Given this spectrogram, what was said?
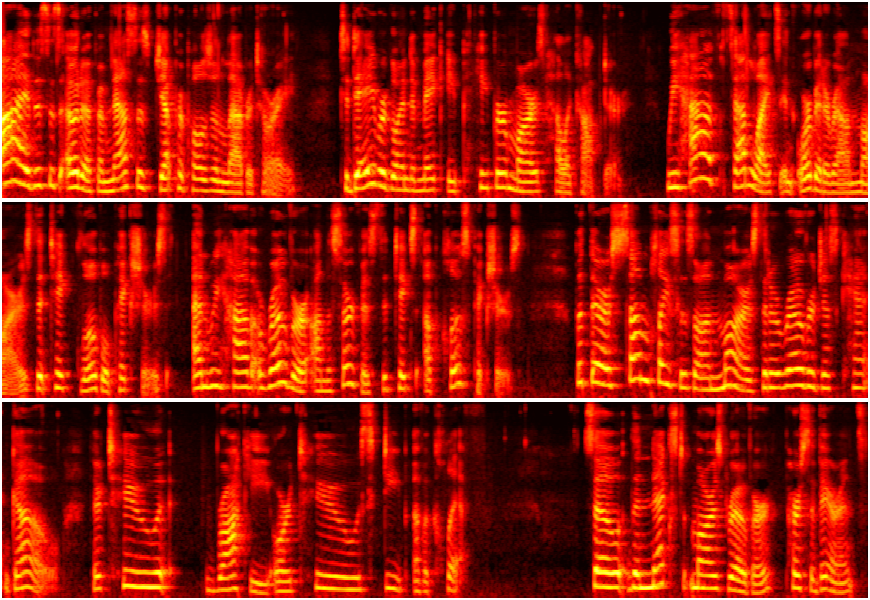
Hi, this is Oda from NASA's Jet Propulsion Laboratory. Today we're going to make a paper Mars helicopter. We have satellites in orbit around Mars that take global pictures, and we have a rover on the surface that takes up-close pictures. But there are some places on Mars that a rover just can't go. They're too rocky or too steep of a cliff. So the next Mars rover, Perseverance,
